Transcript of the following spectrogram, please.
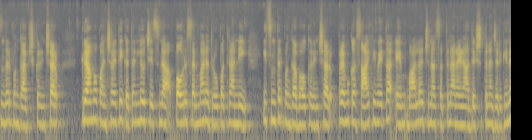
సందర్భంగా ఆవిష్కరించారు. గ్రామ పంచాయతీ గతంలో చేసిన పౌర సన్మాన ధ్రువపత్రాన్ని ఈ సందర్భంగా బహుకరించారు. ప్రముఖ సాహితీవేత్త ఎం బాలార్జున సత్యనారాయణ అధ్యక్షతన జరిగిన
